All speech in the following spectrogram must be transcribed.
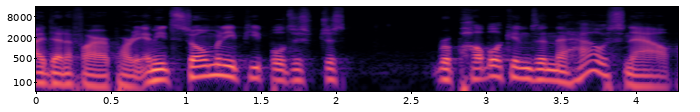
identify our party. I mean, so many people just just Republicans in the House now.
